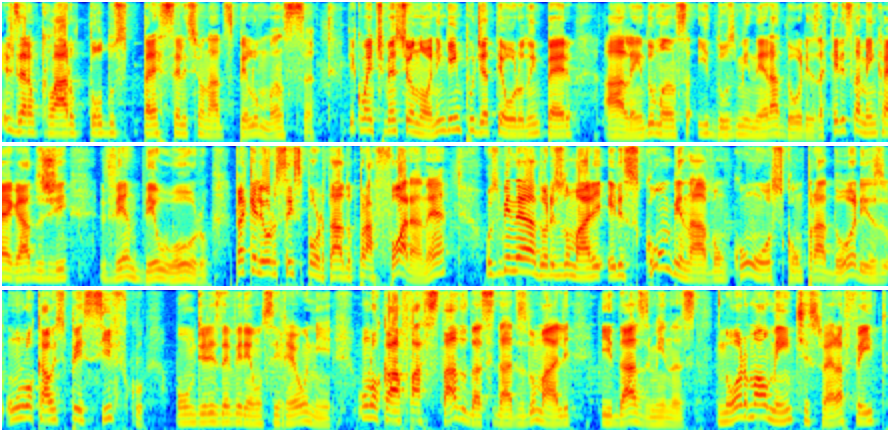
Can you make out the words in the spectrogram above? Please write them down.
eles eram, claro, todos pré-selecionados pelo Mansa. Porque, como a gente mencionou, ninguém podia ter ouro no Império, além do Mansa e dos mineradores, aqueles também encarregados de vender o ouro. Para aquele ouro ser exportado para fora, né? Os mineradores do Mali, eles combinavam com os compradores um local específico onde eles deveriam se reunir, um local afastado das cidades do Mali e das minas. Normalmente isso era feito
